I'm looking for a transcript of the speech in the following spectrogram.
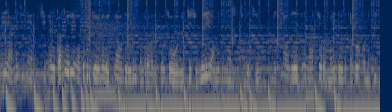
really அமேசிங்காக இருந்துச்சு. இது கடைசி வரையும் கண்டுபிடிக்கவில்லை வெக்னா வந்து ரிவீல் பண்ணுற வரைக்கும். ஸோ விச் இஸ் ரியலி அமேசிங்காக இருந்துச்சு இந்த சீன் வெக்னா வந்து ஏற்கனவே மேக்ஸோட மைண்டை வந்து கண்ட்ரோல் பண்ண சீன்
